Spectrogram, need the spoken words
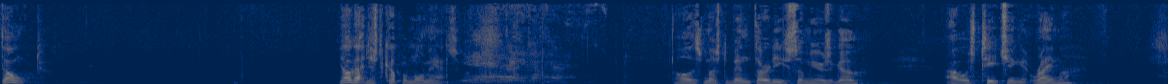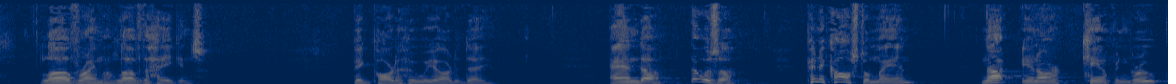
Don't. Y'all got just a couple more minutes. Oh, this must have been 30 some years ago. I was teaching at Rhema. Love Rhema, love the Hagins big part of who we are today. And uh, there was a Pentecostal man, not in our camping group.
